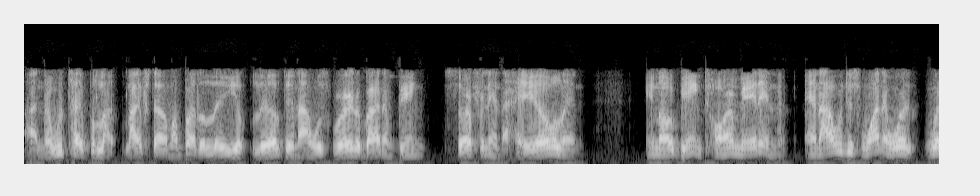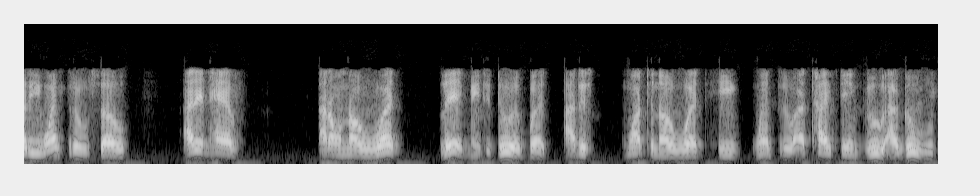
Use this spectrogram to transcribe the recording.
I know what type of li- lifestyle my brother lived, and I was worried about him being surfing in the hell and you know being tormented, and and I was just wondering what what he went through. So I didn't have, I don't know what led me to do it, but I just want to know what he went through. I typed in Google, I googled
